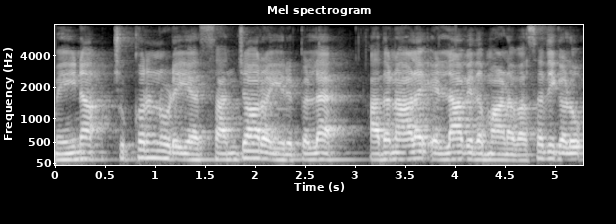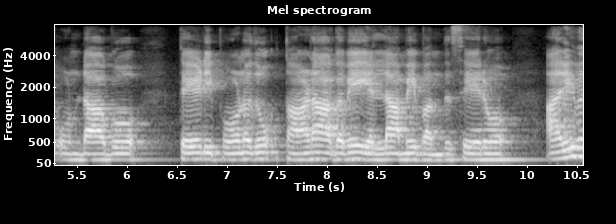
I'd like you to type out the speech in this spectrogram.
மெயினாக சுக்கரனுடைய சஞ்சாரம் இருக்குல்ல அதனால் எல்லா விதமான வசதிகளும் உண்டாகும். தேடி போனதும் தானாகவே எல்லாமே வந்து சேரும். அறிவு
